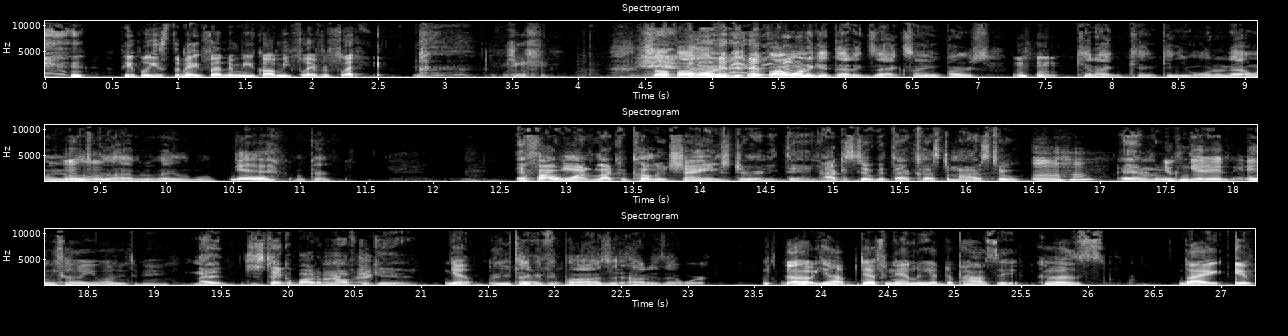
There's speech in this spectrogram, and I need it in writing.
people used to make fun of me, call me Flavor Flav. So if I want to get if I want to get that exact same purse, can I can can you order that one and they'll mm-hmm. still have it available? yeah. Okay. If I want like a color changed or anything, I can still get that customized too. Mm-hmm. And You can get it any color you want it to be. it just take about a month to get it. Yep. Will you take a deposit? How does that work? Uh, yeah, definitely a deposit because, like, if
